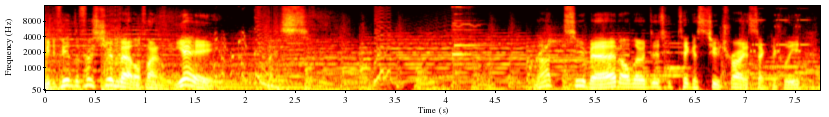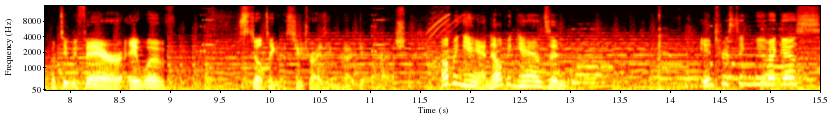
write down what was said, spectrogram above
we defeated the first gym battle finally. Yay! Nice. Not too bad, although it did take us two tries technically. But to be fair, it would have still taken us two tries even though it didn't crash. Helping Hand. Helping Hand's an interesting move, I guess.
